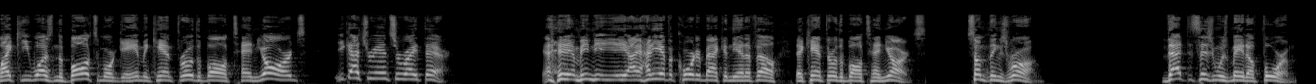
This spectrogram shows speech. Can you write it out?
like he was in the Baltimore game, and can't throw the ball 10 yards, you got your answer right there. I mean, how do you have a quarterback in the NFL that can't throw the ball 10 yards? Something's wrong. That decision was made up for him.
